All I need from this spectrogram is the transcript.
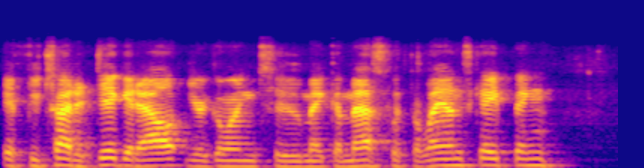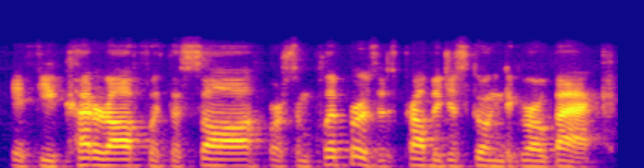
If you try to dig it out, you're going to make a mess with the landscaping. If you cut it off with a saw or some clippers, it's probably just going to grow back.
